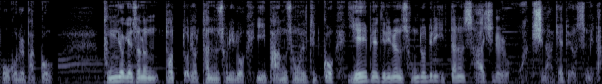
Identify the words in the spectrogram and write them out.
보고를 받고 북녘에서는 더 또렷한 소리로 이 방송을 듣고 예배드리는 성도들이 있다는 사실을 확신하게 되었습니다.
